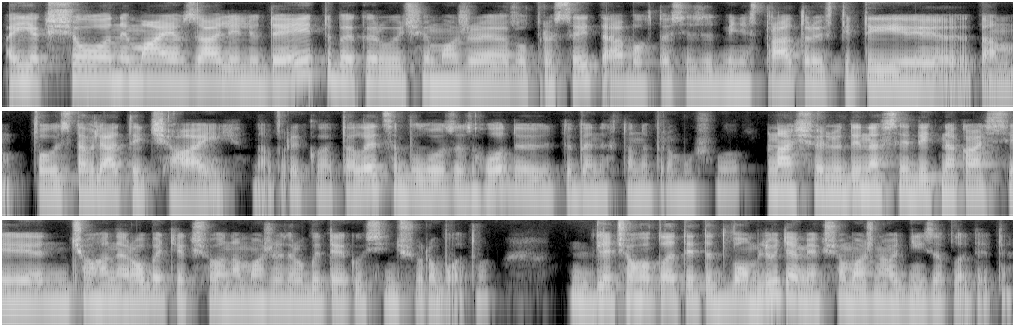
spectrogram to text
а якщо немає в залі людей, тебе керуючий може попросити, або хтось із адміністраторів піти там повиставляти чай, наприклад. Але це було за згодою, тебе ніхто не примушував. Наша людина сидить на касі, нічого не робить, якщо вона може зробити якусь іншу роботу. Для чого платити двом людям, якщо можна одній заплатити?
